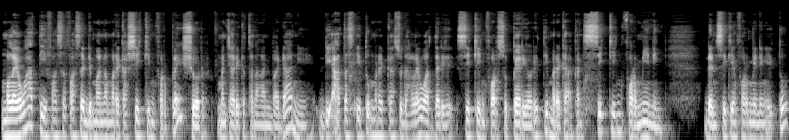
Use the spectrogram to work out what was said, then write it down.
melewati fase-fase di mana mereka seeking for pleasure, mencari ketenangan badani, di atas itu mereka sudah lewat dari seeking for superiority, mereka akan seeking for meaning. Dan seeking for meaning itu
